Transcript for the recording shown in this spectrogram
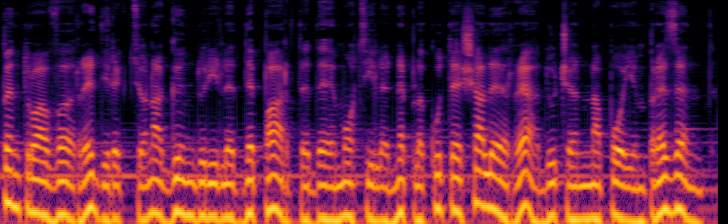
pentru a vă redirecționa gândurile departe de emoțiile neplăcute și a le readuce înapoi în prezent.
